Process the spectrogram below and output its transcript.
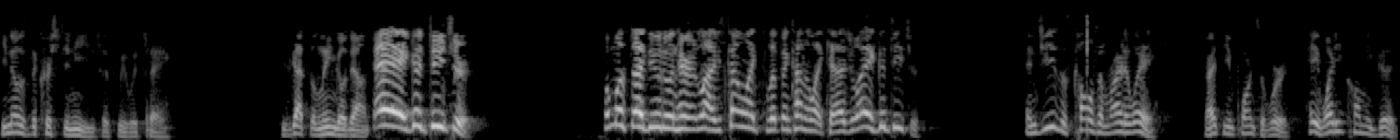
He knows the Christianese, as we would say. He's got the lingo down. Hey, good teacher. What must I do to inherit life? He's kind of like flipping, kind of like casual. Hey, good teacher. And Jesus calls him right away, right? The importance of words. Hey, why do you call me good?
